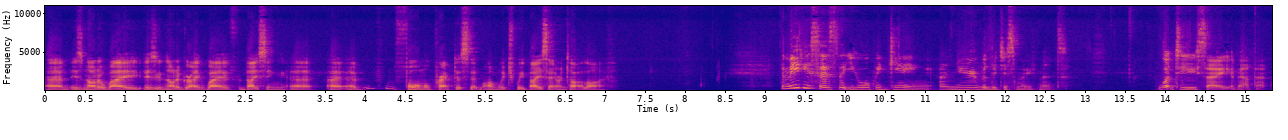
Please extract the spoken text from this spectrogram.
um, is not a way is not a great way of basing a, a, a formal practice that on which we base our entire life. The media says that you're beginning a new religious movement. What do you say about that?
